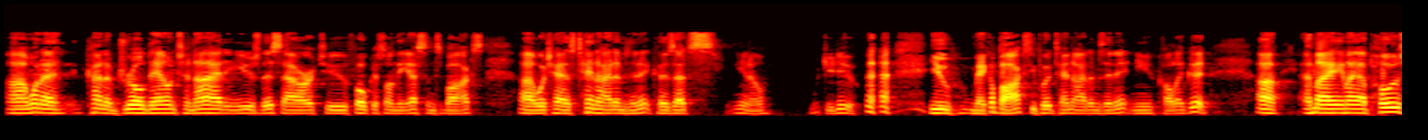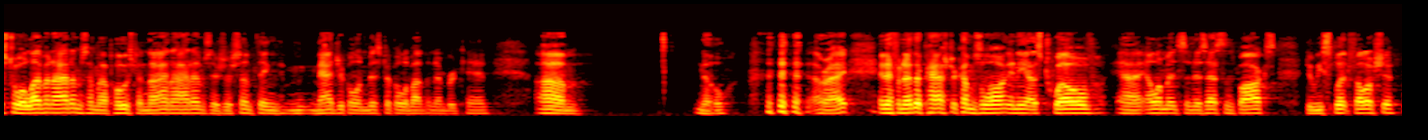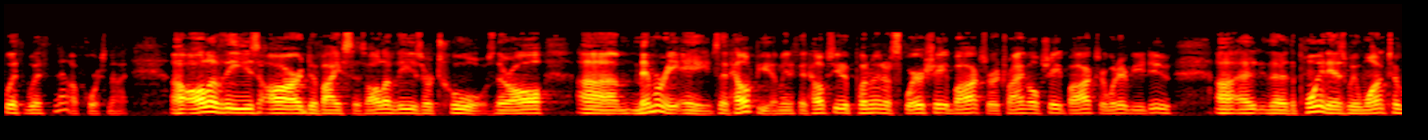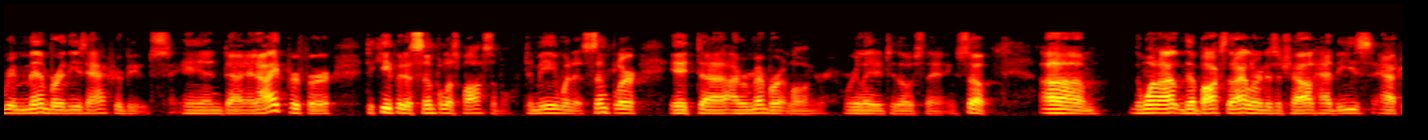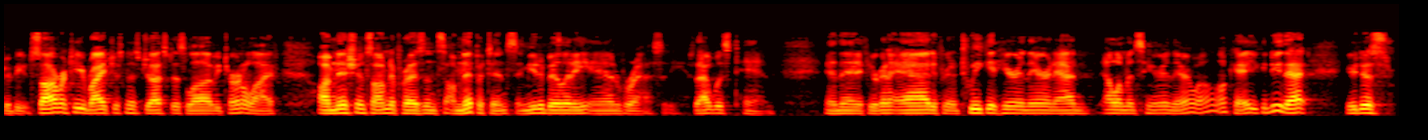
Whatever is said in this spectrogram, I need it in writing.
Uh, I want to kind of drill down tonight and use this hour to focus on the essence box, which has ten items in it, because that's you know what you do. you make a box, you put ten items in it, and you call it good. Uh, am I am I opposed to 11 items? Am I opposed to nine items? Is there something magical and mystical about the number 10? Um, no. All right. And if another pastor comes along and he has 12 uh, elements in his essence box, do we split fellowship with with? No, of course not. Uh, all of these are devices. All of these are tools. They're all um, memory aids that help you. I mean, if it helps you to put them in a square-shaped box or a triangle-shaped box or whatever you do, uh, the, the point is we want to remember these attributes. And, uh, and I prefer to keep it as simple as possible. To me, when it's simpler, it, uh, I remember it longer related to those things. So, um, the one I, the box that I learned as a child had these attributes: sovereignty, righteousness, justice, love, eternal life, omniscience, omnipresence, omnipotence, immutability, and veracity. So that was ten. And then if you're going to add, if you're going to tweak it here and there and add elements here and there, well, okay, you can do that. You're just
